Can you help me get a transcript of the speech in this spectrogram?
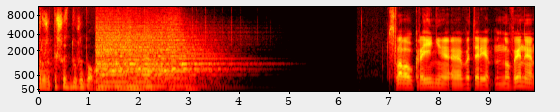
Друже, ти щось дуже довго. Слава Україні! Е, В етері новини.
